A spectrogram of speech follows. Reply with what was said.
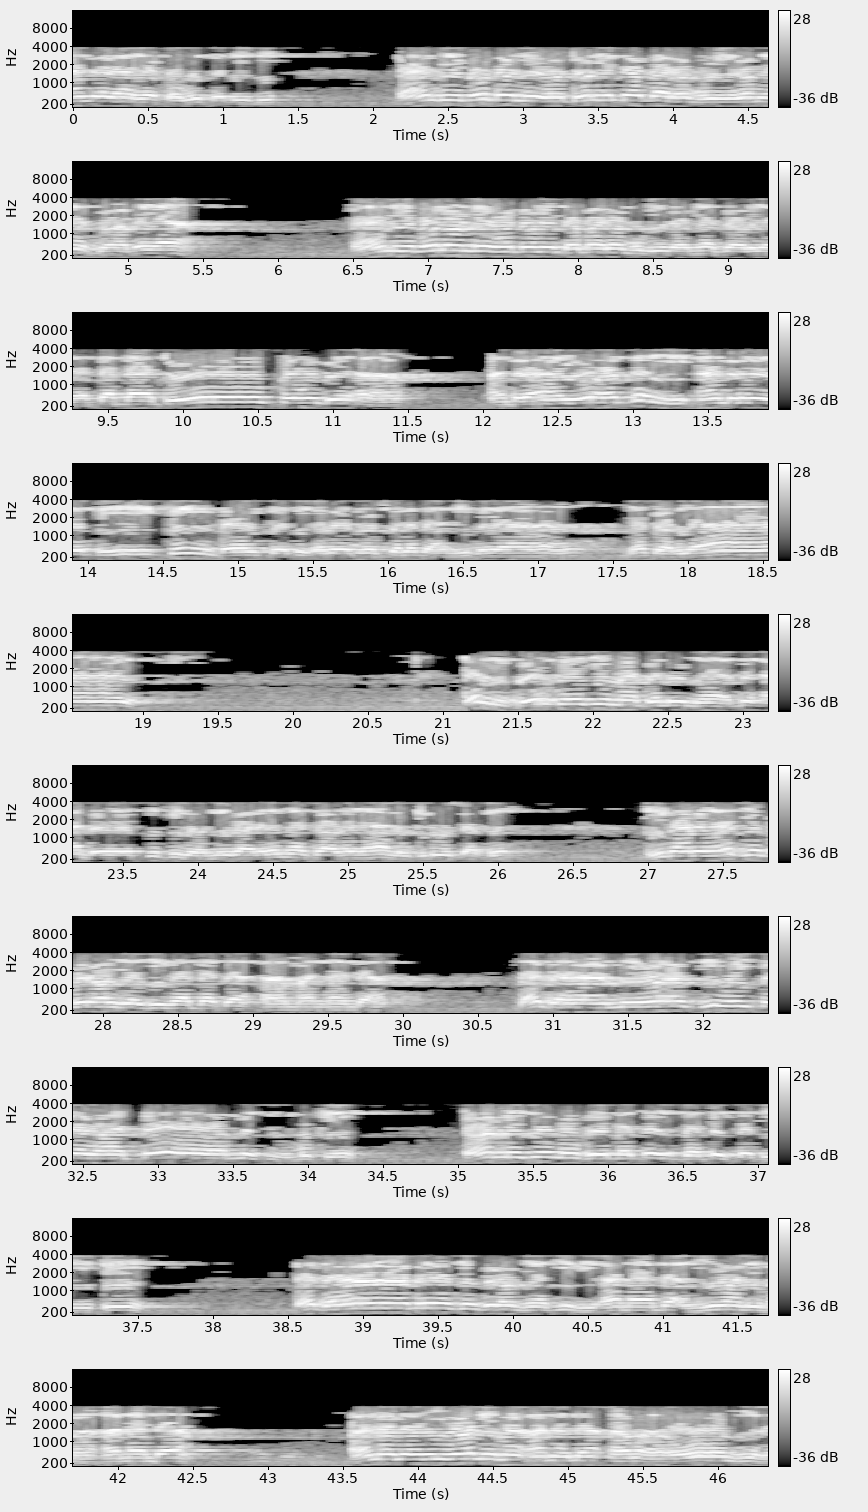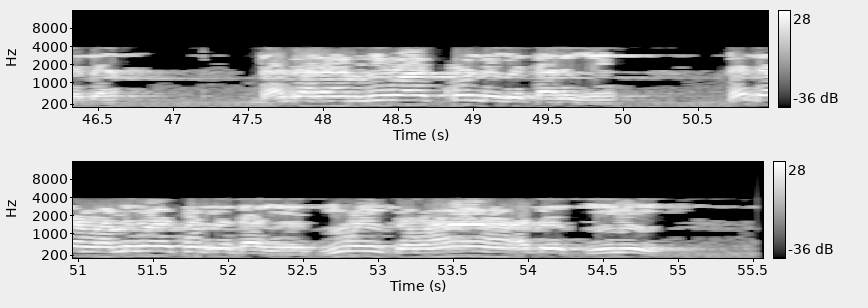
အန္တရာယဘဝတတိတိဗန္တိဘုဒ္ဓနေဟောတုံးရတပါတော်မူရောမြတ်စွာဘုရားဗန္တိဘုဒ္ဓနေဟောတုံးရတပါတော်မူရောမြတ်စွာဘုရားတတ္တတုကုံတေအား အန္တရာယောအတ္တိအန္တရတိကိဘုဒ္ဓတိအဘေဒုဆလတန်ဤဘုရားမြတ်စွာဘုရားအဲဒီကိုယ်သေးကြီးမှာဘယ်လိုညာအသက်အန္တရာယ်ရှိပြီးတော့နေပါလဲမြတ်စွာဘုရားလို့ဒီလိုဆိုတယ်ဒီကဘုရားရှင်ကိုရောရကြီးကတတ္တအာမနန္ဒသတ္တမေဝဇိဝိတဝါတောမစ္စုမုခေတောမေဇုမုခေတသိတသိတတိတေ တတ္တဘုရားရှင်ကိုရောမြတ်ကြီးဒီအာနန္ဒညီဝလေးမှာအာနန္ဒအာနန္ဒညီဝလေးမှာအာနန္ဒအာမဟောမြင်လက်တသတ္တမေဝခုနှစ်ရတလည်းတတဝမဝကုဏတယေဇီဝိကဝါအတ္တရှိ၍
